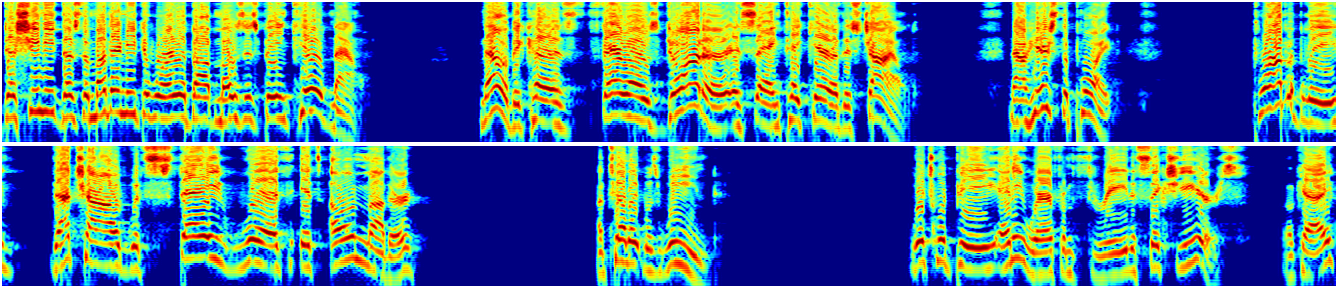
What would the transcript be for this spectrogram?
does she need, does the mother need to worry about Moses being killed now? No, because Pharaoh's daughter is saying, take care of this child. Now here's the point. Probably that child would stay with its own mother until it was weaned, which would be anywhere from three to six years. Okay?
